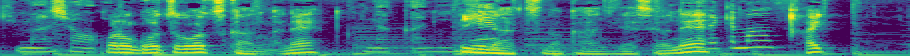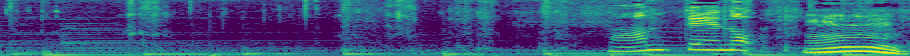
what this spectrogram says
いきましょう。このゴツゴツ感がね中にね。ピーナッツの感じですよいただねきます。はいまあ安定の。うん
